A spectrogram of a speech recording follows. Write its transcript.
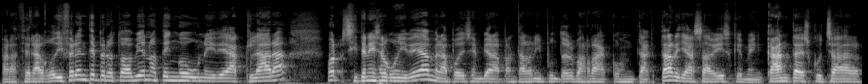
para hacer algo diferente, pero todavía no tengo una idea clara. Bueno, si tenéis alguna idea me la podéis enviar a pantaloni.es barra contactar. Ya sabéis que me encanta escuchar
